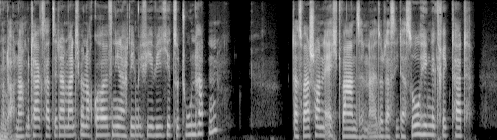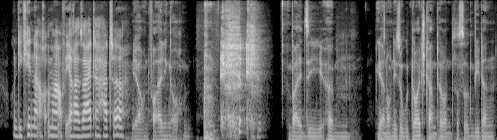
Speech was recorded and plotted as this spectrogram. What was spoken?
und Ja. auch nachmittags hat sie dann manchmal noch geholfen, je nachdem, wie viel wir hier zu tun hatten. Das war schon echt Wahnsinn. Also, dass sie das so hingekriegt hat und die Kinder auch immer auf ihrer Seite hatte. Ja, und vor allen Dingen auch, weil sie ähm, ja noch nicht so gut Deutsch kannte und das irgendwie dann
